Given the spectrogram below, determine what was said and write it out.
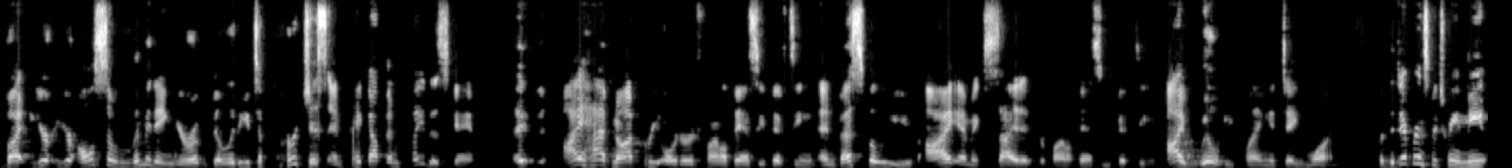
but you're you're also limiting your ability to purchase and pick up and play this game. It- I have not pre-ordered Final Fantasy 15, and best believe I am excited for Final Fantasy 15. I will be playing it day one. But the difference between me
